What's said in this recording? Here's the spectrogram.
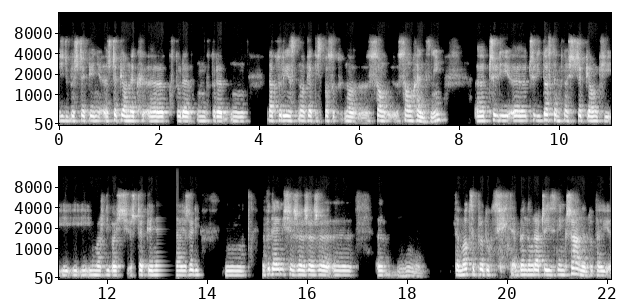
liczby szczepień, szczepionek, które, które, na który jest no, w jakiś sposób no, są, są chętni. E, czyli, e, czyli dostępność szczepionki i, i, i możliwość szczepienia. Jeżeli mm, wydaje mi się, że, że, że e, te moce produkcyjne będą raczej zwiększane. Tutaj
